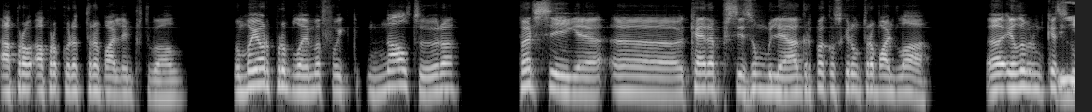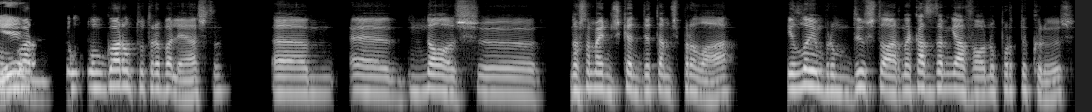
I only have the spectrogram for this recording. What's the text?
a, a procura de trabalho em Portugal, o maior problema foi que na altura parecia uh, que era preciso um milagre para conseguir um trabalho lá. eu lembro-me que esse yeah. lugar, o lugar onde tu trabalhaste uh, nós, uh, nós também nos candidatamos para lá. E lembro-me de estar na casa da minha avó no Porto da Cruz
